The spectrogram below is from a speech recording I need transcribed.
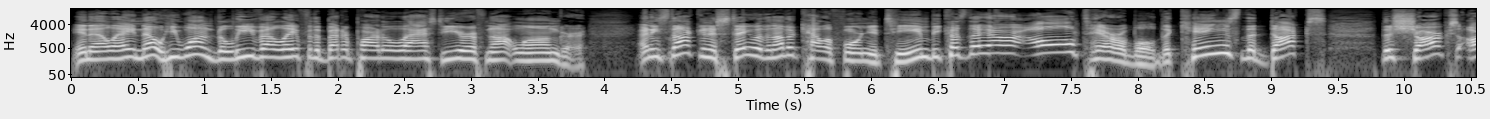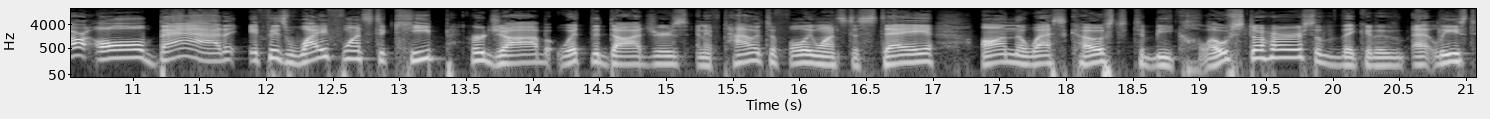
in LA? No, he wanted to leave LA for the better part of the last year, if not longer. And he's not going to stay with another California team because they are all terrible. The Kings, the Ducks, the Sharks are all bad. If his wife wants to keep her job with the Dodgers, and if Tyler Toffoli wants to stay on the West Coast to be close to her so that they could at least,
